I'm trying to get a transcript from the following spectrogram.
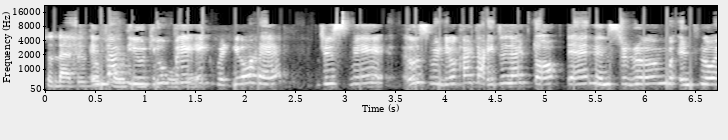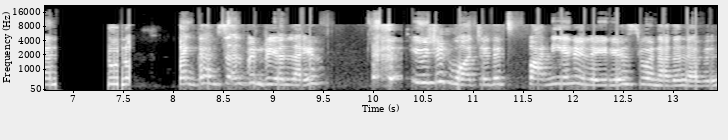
So that is thing to YouTube पे एक वीडियो है जिसमें उस वीडियो का टाइटल है top ten Instagram influencer like themselves in real life you should watch it it's funny and hilarious to another level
